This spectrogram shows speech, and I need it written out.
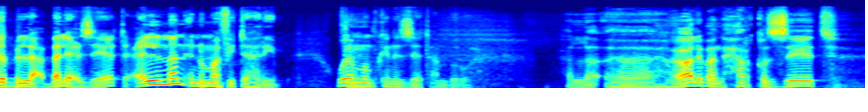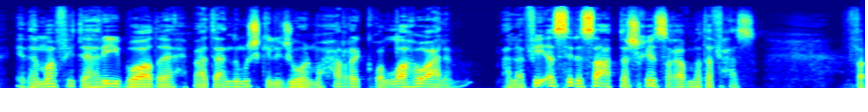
تبلع بلع زيت علما إنه ما في تهريب. وين طيب. ممكن الزيت عم بيروح؟ هلأ آه غالبا حرق الزيت إذا ما في تهريب واضح معناته عنده مشكلة جوا المحرك والله أعلم. هلا في أسئلة صعب تشخيصها قبل ما تفحص. ف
